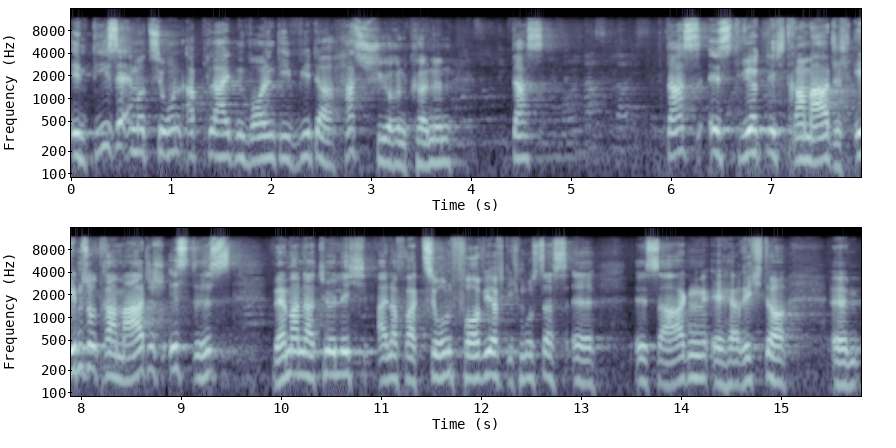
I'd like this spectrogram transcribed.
in diese Emotionen abgleiten wollen, die wieder Hass schüren können. Das, das ist wirklich dramatisch. Ebenso dramatisch ist es, wenn man natürlich einer Fraktion vorwirft, ich muss das äh, sagen, äh, Herr Richter, ähm,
